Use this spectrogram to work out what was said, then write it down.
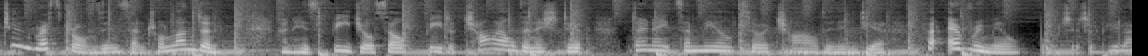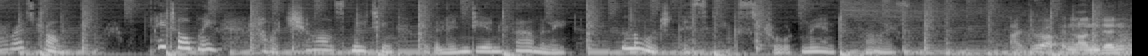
two restaurants in central London. And his Feed Yourself, Feed a Child initiative donates a meal to a child in India for every meal bought at a Pilau restaurant. He told me how a chance meeting with an Indian family launched this extraordinary enterprise. I grew up in London,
